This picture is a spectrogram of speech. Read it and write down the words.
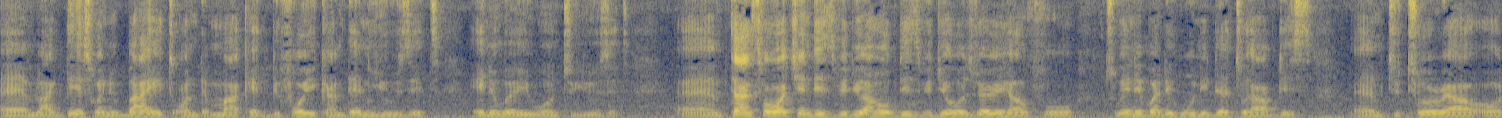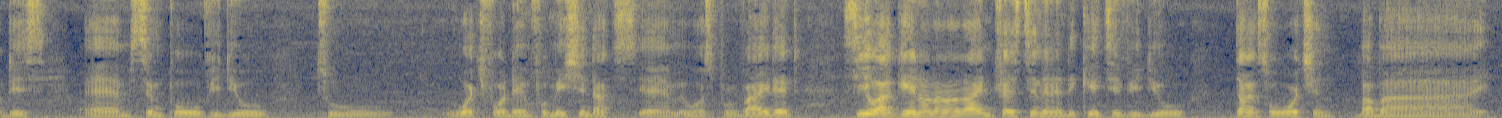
um, like this when you buy it on the market before you can then use it anywhere you want to use it. Um, thanks for watching this video. I hope this video was very helpful to anybody who needed to have this um, tutorial or this um, simple video to watch for the information that um, it was provided. See you again on another interesting and educative video. Thanks for watching. Bye-bye.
